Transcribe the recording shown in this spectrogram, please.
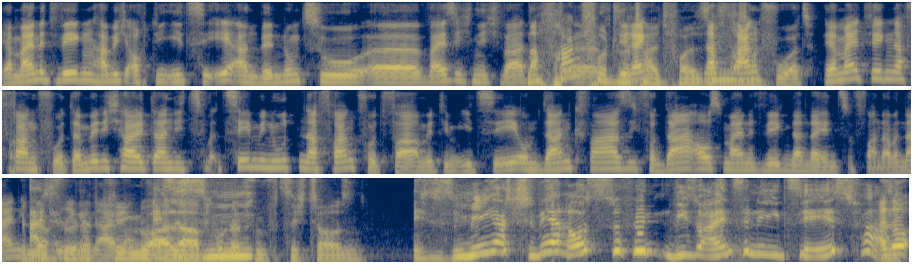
Ja, meinetwegen habe ich auch die ICE-Anbindung zu, äh, weiß ich nicht was. Nach Frankfurt äh, wird direkt halt voll Nach Sinn machen. Frankfurt. Ja, meinetwegen nach Frankfurt, damit ich halt dann die 10 Minuten nach Frankfurt fahre mit dem ICE, um dann quasi von da aus meinetwegen dann dahin zu fahren. Aber nein, ich Bin dafür, das kriegen nur Es alle ab ist nie- 150.000. Es ist mega schwer rauszufinden, wie so einzelne ICEs fahren. Also,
